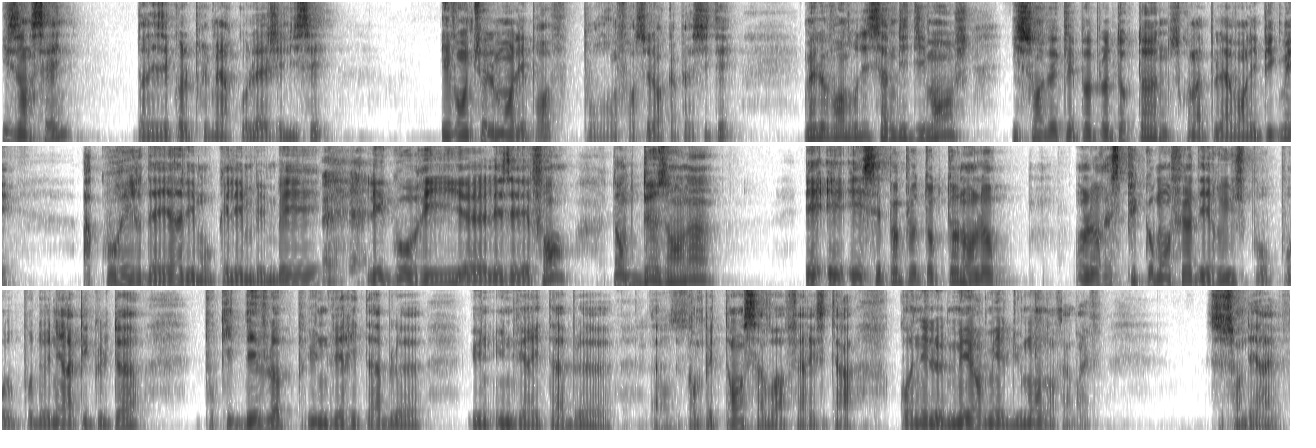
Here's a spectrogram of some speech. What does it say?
ils enseignent, dans les écoles primaires, collèges et lycées, éventuellement les profs pour renforcer leurs capacités. Mais le vendredi, samedi, dimanche, ils sont avec les peuples autochtones, ce qu'on appelait avant les pygmées, à courir derrière les Mokele Mbembe, les gorilles, euh, les éléphants. Donc deux en un. Et, et, et, ces peuples autochtones, on leur, on leur explique comment faire des ruches pour, pour, pour devenir apiculteurs, pour qu'ils développent une véritable, une, une véritable euh, compétence, compétence savoir-faire, etc. Qu'on ait le meilleur miel du monde. Enfin bref, ce sont des rêves.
